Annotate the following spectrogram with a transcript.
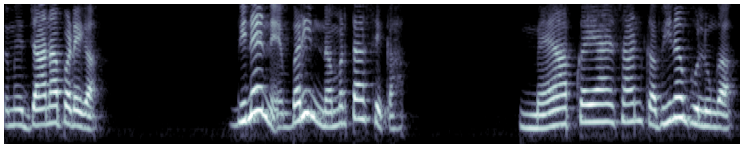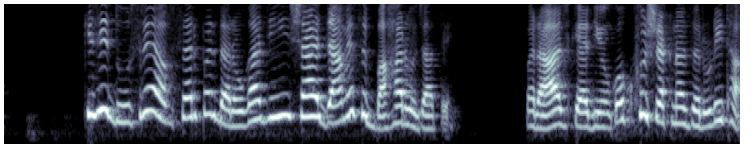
तुम्हें जाना पड़ेगा। विनय ने बड़ी नम्रता से कहा, मैं आपका यह एहसान कभी ना भूलूँगा। किसी दूसरे अवसर पर दरोगा जी शायद जामे से बाहर हो जाते, पर आज कैदियों को खुश रखना ज़रूरी था।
